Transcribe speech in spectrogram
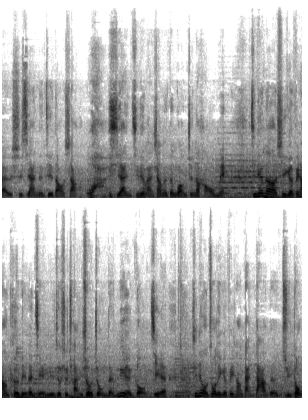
在，的是西安的街道上，哇，西安今天晚上的灯光真的好美。今天呢是一个非常特别的节日，就是传说中的虐狗节。今天我做了一个非常胆大的举动，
